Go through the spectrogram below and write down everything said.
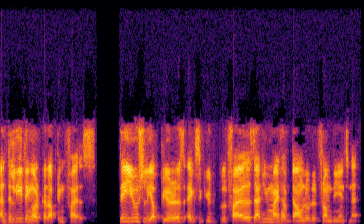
and deleting or corrupting files. They usually appear as executable files that you might have downloaded from the internet.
